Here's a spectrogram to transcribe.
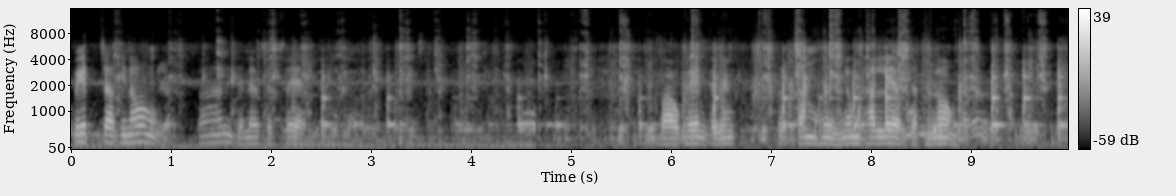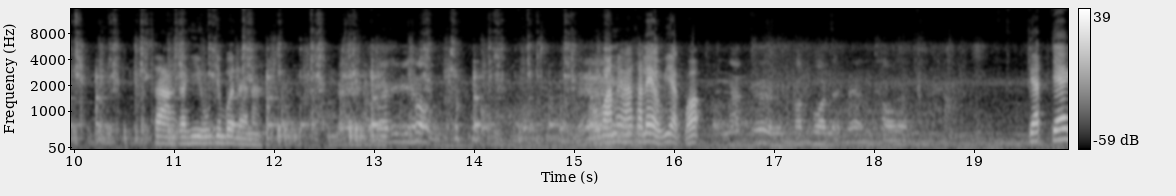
เป็ดจ้าพี่น้องป้านี่จะแนวแซ่บๆเบาแพนก็ยังตำหงยังบ่ทันแล้วจ้ะพี่น้อง สร้างก็หิวจังเบิดเลยนะ เอาวันนะคะก็แล้วเวียกบ่นั กเออพักผ่อนเลยเขาเลยจัดแจง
